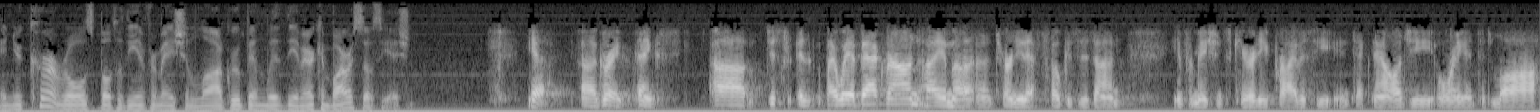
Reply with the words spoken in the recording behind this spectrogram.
and your current roles both with the Information Law Group and with the American Bar Association? Yeah, uh, great. Thanks. Uh, just as, by way of background, I am a, an attorney that focuses on information security, privacy, and technology-oriented law.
